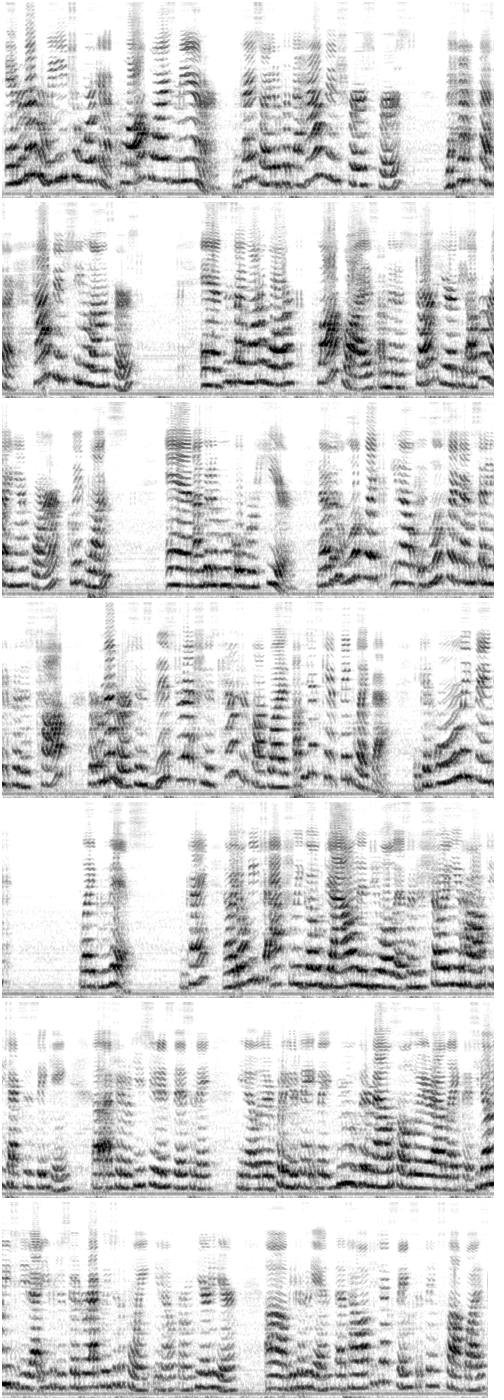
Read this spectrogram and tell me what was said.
And remember, we need to work in a clockwise manner. Okay, so I'm going to put the half inch first first. The half, sorry, half inch seam allowance first. And since I want to work clockwise, I'm going to start here at the upper right hand corner, click once, and I'm going to move over here. Now it doesn't look like, you know, it looks like I'm setting it for this top, but remember, since this direction is counterclockwise, Optitex can't think like that. It can only think like this. Okay? Now I don't need to actually go down and do all this. I'm just showing you how Optitex is thinking. Uh, I've shown a few students this and they, you know, when they're putting their, they, they move their mouse all the way around like this. You don't need to do that. You can just go directly to the point, you know, from here to here. Um, because again, that's how Optitex thinks. It thinks clockwise.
